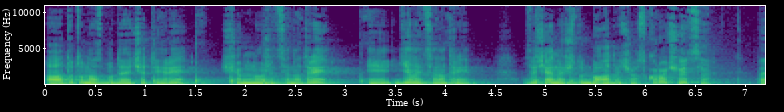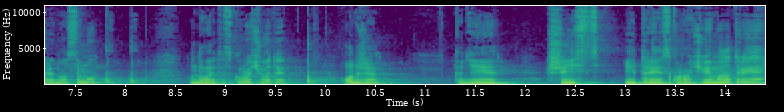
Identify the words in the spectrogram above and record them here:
А тут у нас буде 4, що множиться на 3 і ділиться на 3. Звичайно, що тут багато чого скорочується. Переносимо. Ну, Давайте скорочувати. Отже, тоді 6 і 3 скорочуємо на 3.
